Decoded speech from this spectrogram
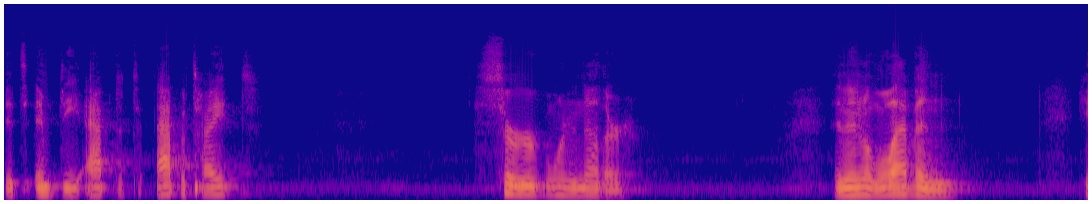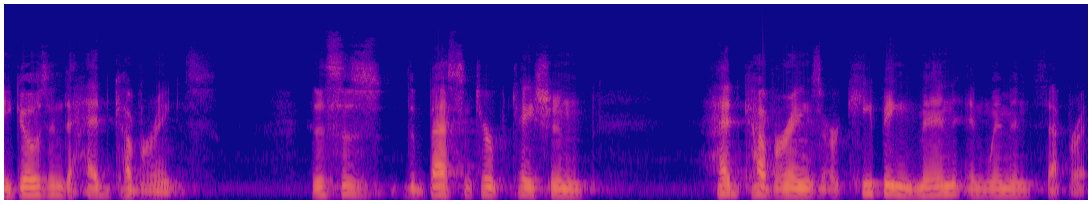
it's empty appetite. Serve one another. And in 11, he goes into head coverings. This is the best interpretation. Head coverings are keeping men and women separate.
